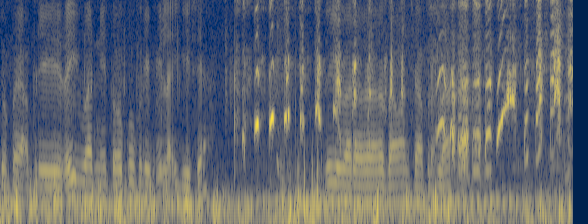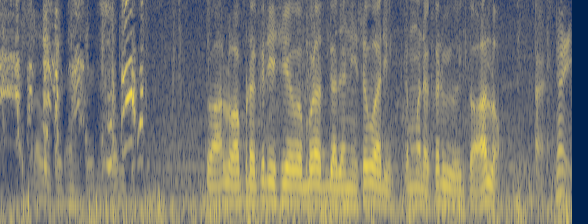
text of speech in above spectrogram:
તો ભાઈ આપણી રવિવારની તો કુકરી પીલાઈ ગઈ છે. રવિવાર જવાનું છે આપણે. તો હાલો આપણે કરીએ છીએ હવે બળદગાડાની સવારી. તમારે કરવી હોય તો હાલો. नहीं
